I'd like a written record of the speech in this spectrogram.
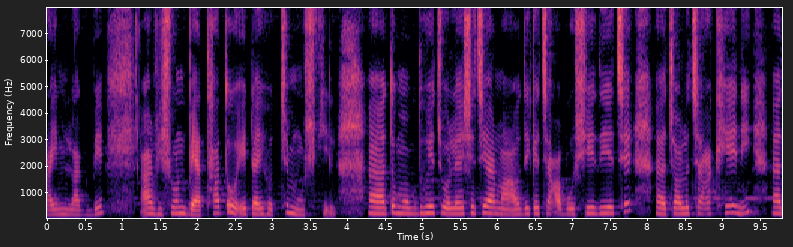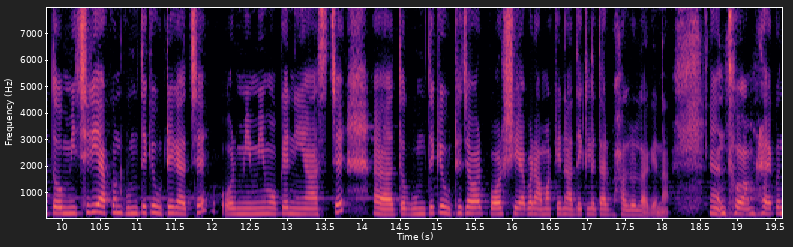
টাইম লাগবে। আর ভীষণ ব্যথা তো, এটাই হচ্ছে মুশকিল। তো মুখ ধুয়ে চলে এসেছে আর মা ওদিকে চা বসিয়ে দিয়েছে। চলো চা খেয়ে নিই তো মিছরি এখন ঘুম থেকে উঠে গেছে। ওর মিমিম ওকে নিয়ে আসছে। তো ঘুম থেকে উঠে যাওয়ার পর সে আবার আমাকে না দেখলে তার ভালো লাগে না। তো আমরা এখন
